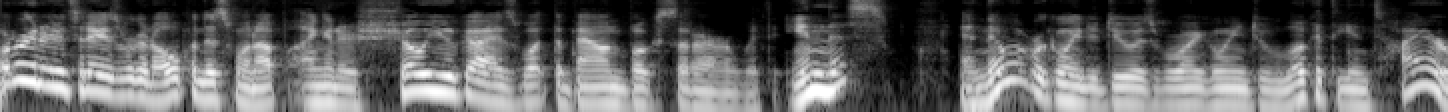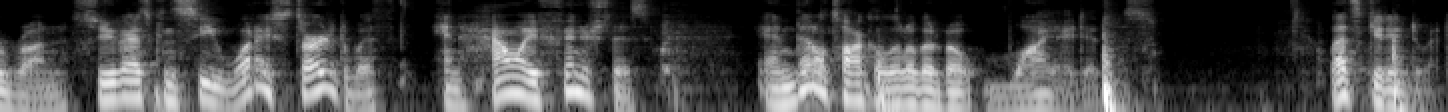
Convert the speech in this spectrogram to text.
What we're going to do today is we're going to open this one up. I'm going to show you guys what the bound books that are within this. And then what we're going to do is we're going to look at the entire run so you guys can see what I started with and how I finished this. And then I'll talk a little bit about why I did this. Let's get into it.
